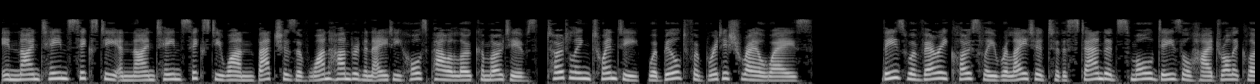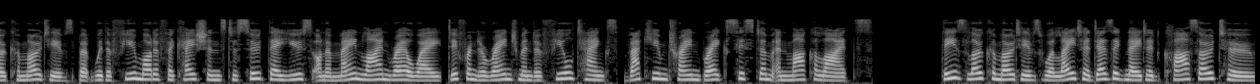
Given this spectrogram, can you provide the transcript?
In 1960 and 1961 batches of 180 horsepower locomotives, totaling 20, were built for British Railways. These were very closely related to the standard small diesel hydraulic locomotives but with a few modifications to suit their use on a mainline railway different arrangement of fuel tanks, vacuum train brake system and marker lights. These locomotives were later designated Class 02.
